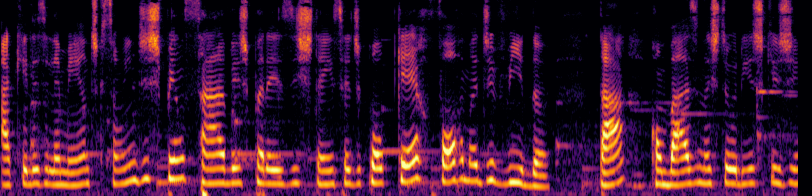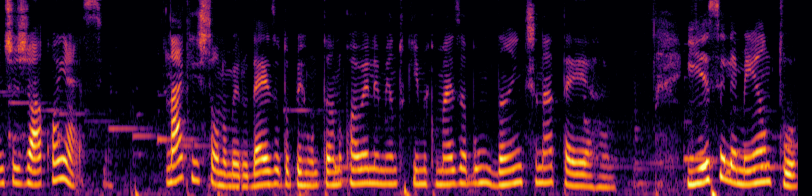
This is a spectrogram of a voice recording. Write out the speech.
aqueles elementos que são indispensáveis para a existência de qualquer forma de vida, tá? Com base nas teorias que a gente já conhece. Na questão número 10, eu estou perguntando qual é o elemento químico mais abundante na Terra. E esse elemento,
